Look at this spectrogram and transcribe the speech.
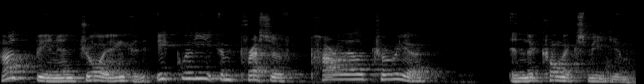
had been enjoying an equally impressive parallel career in the comics medium.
